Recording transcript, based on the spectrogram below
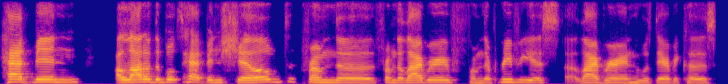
had been a lot of the books had been shelved from the from the library from the previous uh, librarian who was there because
